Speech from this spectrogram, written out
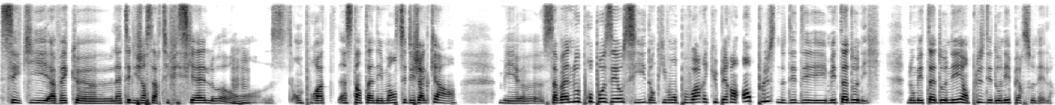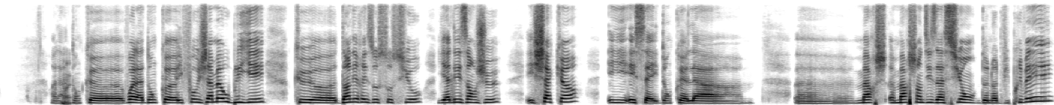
c'est qui avec l'intelligence artificielle, on, on pourra instantanément. C'est déjà le cas. hein, mais euh, ça va nous proposer aussi. Donc, ils vont pouvoir récupérer en plus de- des, des métadonnées, nos métadonnées en plus des données personnelles. Voilà. Ouais. Donc euh, voilà. Donc euh, il faut jamais oublier que euh, dans les réseaux sociaux, il y a les enjeux et chacun y essaye. Donc la euh, march- marchandisation de notre vie privée,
